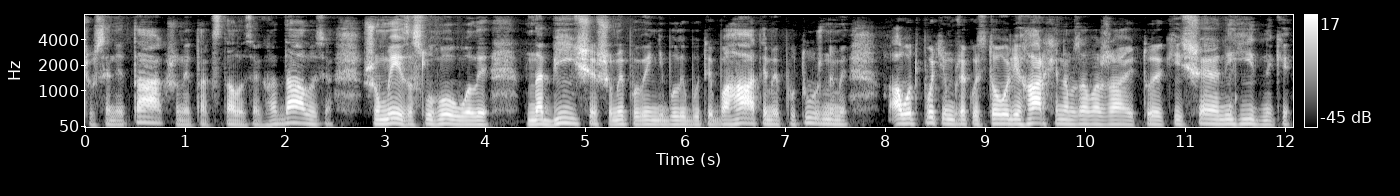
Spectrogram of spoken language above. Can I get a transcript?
що все не так, що не так сталося, як гадалося, що ми заслуговували на більше, що ми повинні були бути багатими, потужними. А от потім вже якось то олігархи нам заважають, то якісь ще негідники.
